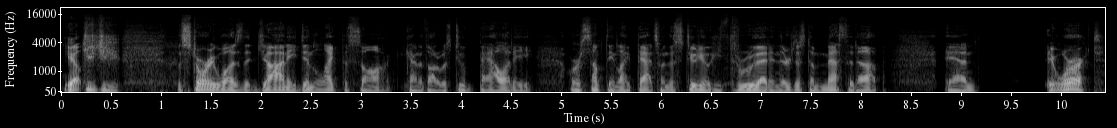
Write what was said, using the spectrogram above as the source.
yep. The story was that Jonny didn't like the song. He kind of thought it was too ballady or something like that. So in the studio, he threw that in there just to mess it up, and it worked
